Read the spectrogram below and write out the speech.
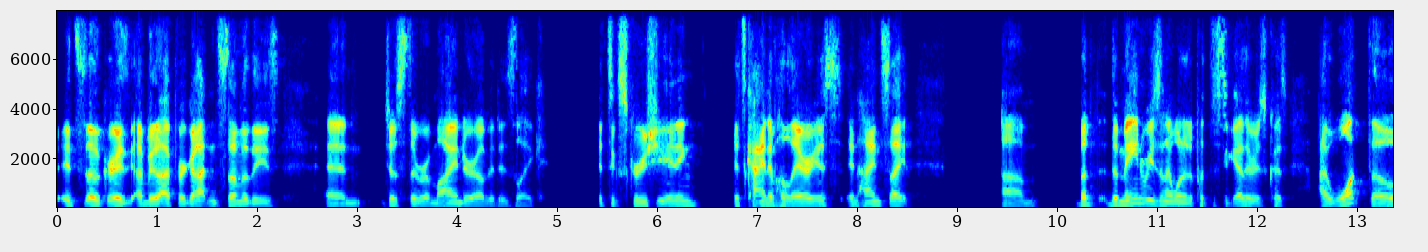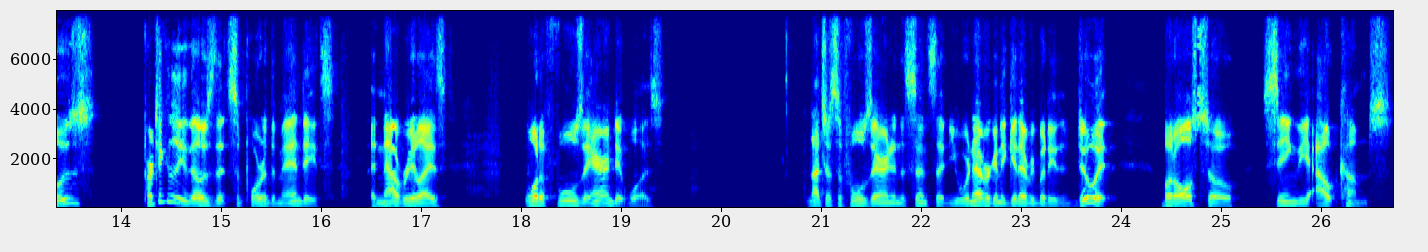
It's so crazy. I mean, I've forgotten some of these, and just the reminder of it is like it's excruciating. It's kind of hilarious in hindsight. Um, but the main reason I wanted to put this together is because I want those, particularly those that supported the mandates, and now realize what a fool's errand it was. Not just a fool's errand in the sense that you were never going to get everybody to do it, but also seeing the outcomes.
